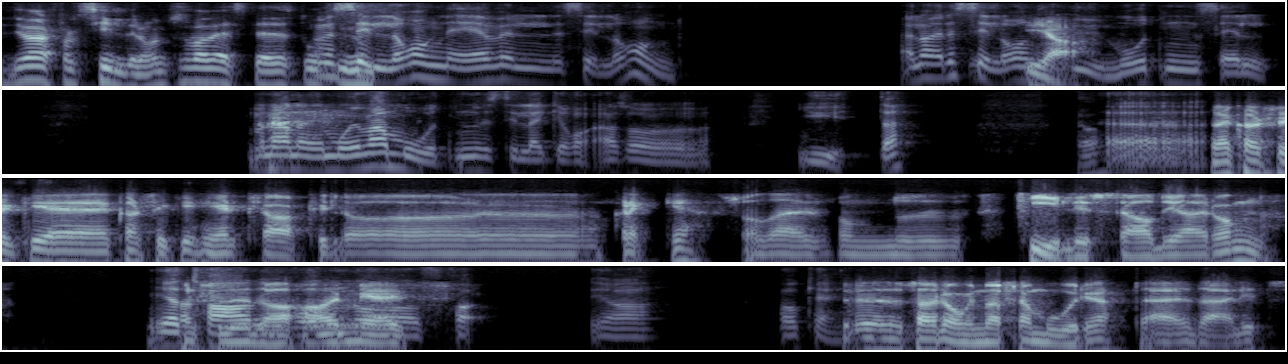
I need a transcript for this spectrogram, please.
i hvert fall silderogn, så var det et sted det sto Men silderogn er vel silderogn? Eller er det silderogn ja. umoden sild? Men den må jo være moden hvis de legger altså gyte. Ja. Uh, det er kanskje ikke, kanskje ikke, helt klar til å uh, klekke. Så det er sånn tidligstadie tidlig stadie av rogn. Kanskje det da har mer fra... Ja, OK. Så rogna fra Moria. Det, er, det er litt,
